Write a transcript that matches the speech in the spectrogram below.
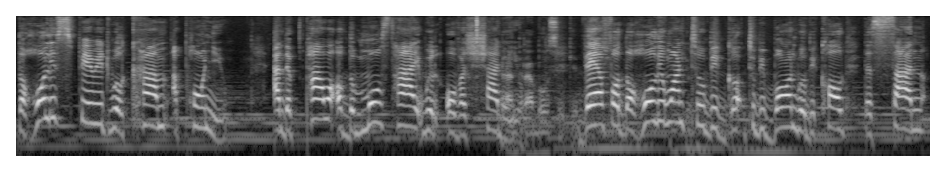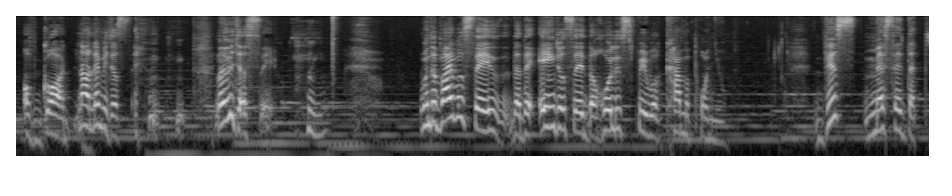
The Holy Spirit will come upon you, and the power of the Most High will overshadow you. Therefore, the Holy One to be to be born will be called the Son of God. Now, let me just let me just say, when the Bible says that the angel said the Holy Spirit will come upon you, this message that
